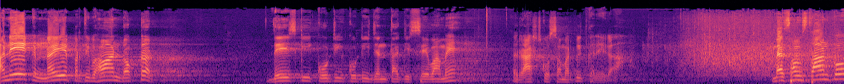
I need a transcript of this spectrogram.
अनेक नए प्रतिभावान डॉक्टर देश की कोटि कोटि जनता की सेवा में राष्ट्र को समर्पित करेगा। मैं संस्थान को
